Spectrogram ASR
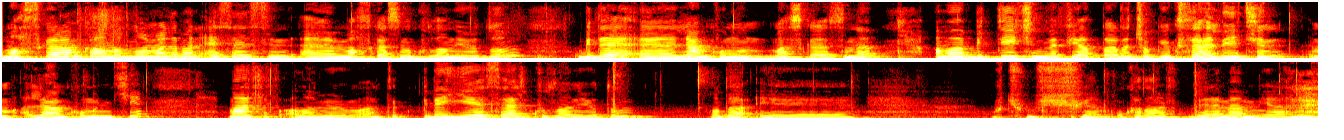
Maskaram kalmadı. Normalde ben Essence'in e, maskarasını kullanıyordum. Bir de e, Lancome'un maskarasını. Ama bittiği için ve fiyatlar da çok yükseldiği için Lancome'unki maalesef alamıyorum artık. Bir de YSL kullanıyordum. O da e, uçmuş yani o kadar veremem yani.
